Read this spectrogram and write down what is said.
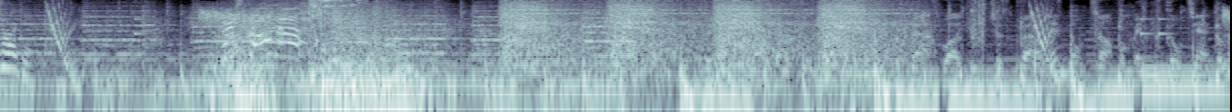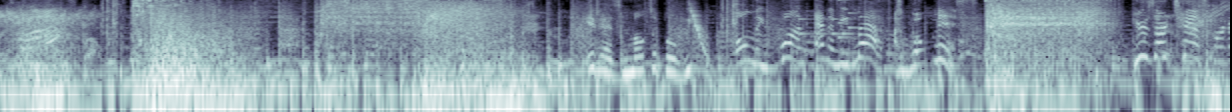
Target. Persona! While you just prowling. No time for me, no tangling. With no It has multiple we- Only one enemy left. I won't miss. Here's our chance for an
